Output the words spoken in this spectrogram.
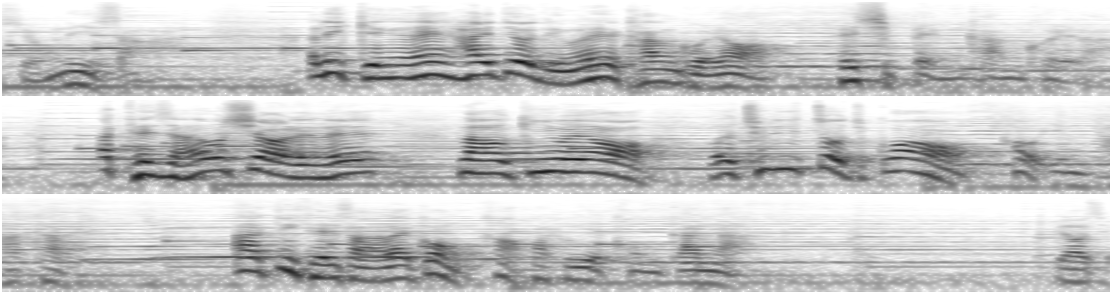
上你啥？啊，你经营迄海钓场的迄工课哦，迄是变工课啦。啊，天上我少年的，若有机会哦，我出去做一寡哦，较有用读起来。啊，对天上来讲，较有发挥的空间啦。表姐，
